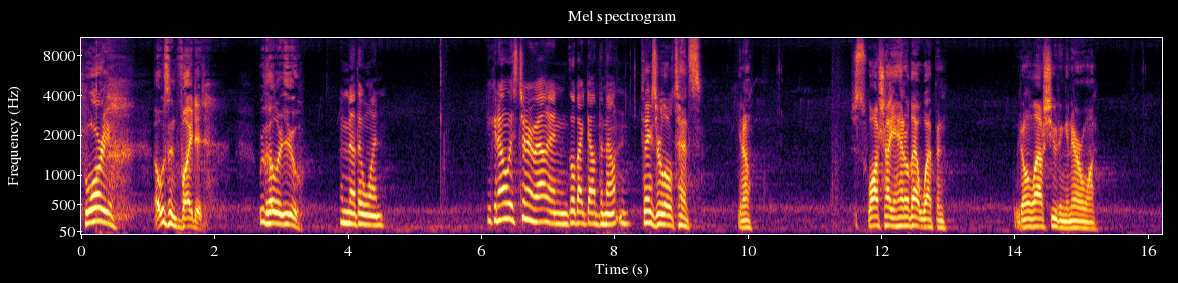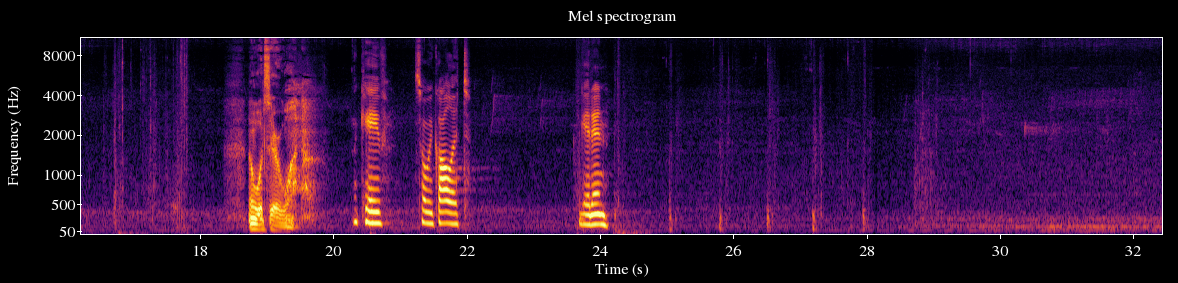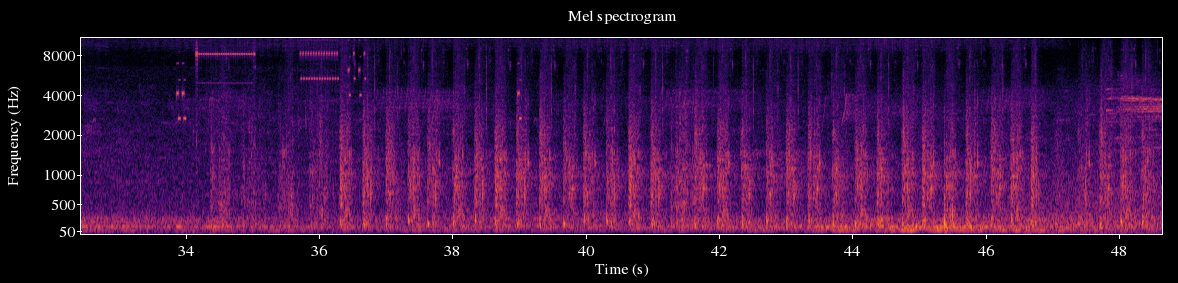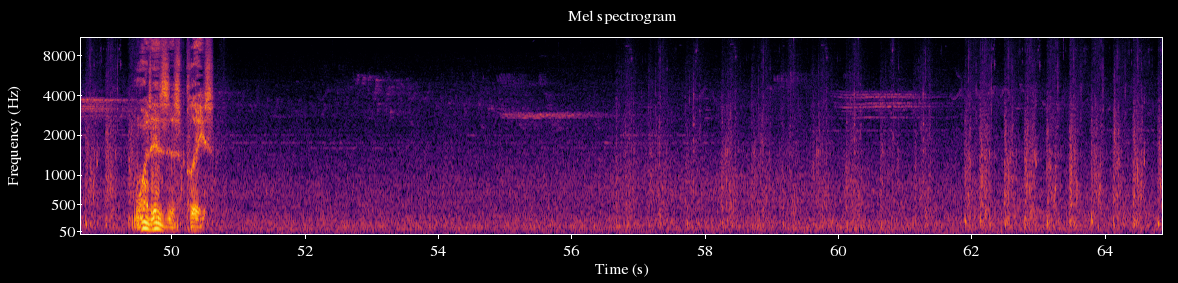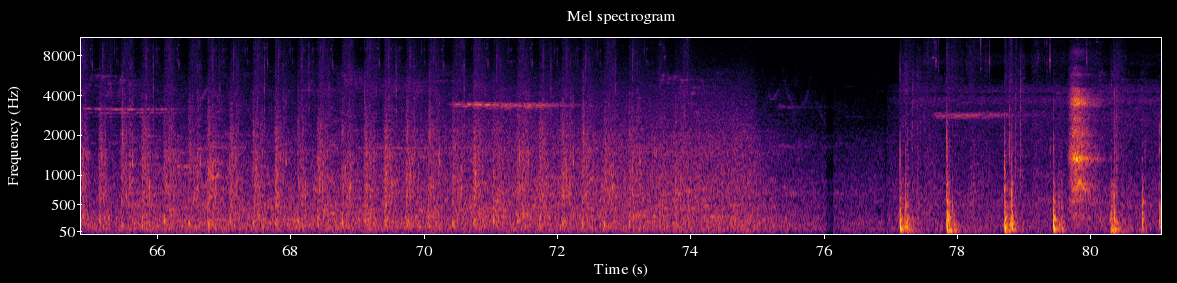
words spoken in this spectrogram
Who are you? I was invited. Who the hell are you? Another one. You can always turn around and go back down the mountain. Things are a little tense, you know? Just watch how you handle that weapon. We don't allow shooting in Erewhon. And what's Erewhon? The cave. So we call it. Get in. What is this place?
